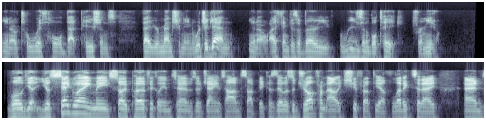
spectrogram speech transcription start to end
you know, to withhold that patience that you're mentioning, which again, you know, I think is a very reasonable take from you. Well, you're, you're segueing me so perfectly in terms of James Harden stuff because there was a drop from Alex Schiffer of The Athletic today, and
